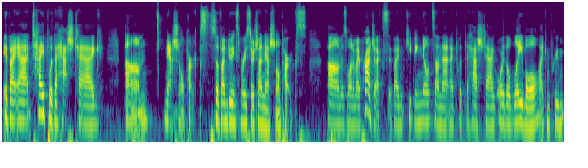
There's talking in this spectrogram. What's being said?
if I add type with a hashtag um, national parks. So if I'm doing some research on national parks, um, is one of my projects. If I'm keeping notes on that, and I put the hashtag or the label. I can pre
